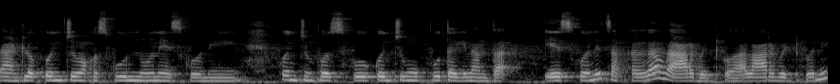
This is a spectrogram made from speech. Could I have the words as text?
దాంట్లో కొంచెం ఒక స్పూన్ నూనె వేసుకొని కొంచెం పసుపు కొంచెం ఉప్పు తగినంత వేసుకొని చక్కగా ఆరబెట్టుకోవాలి ఆరబెట్టుకొని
